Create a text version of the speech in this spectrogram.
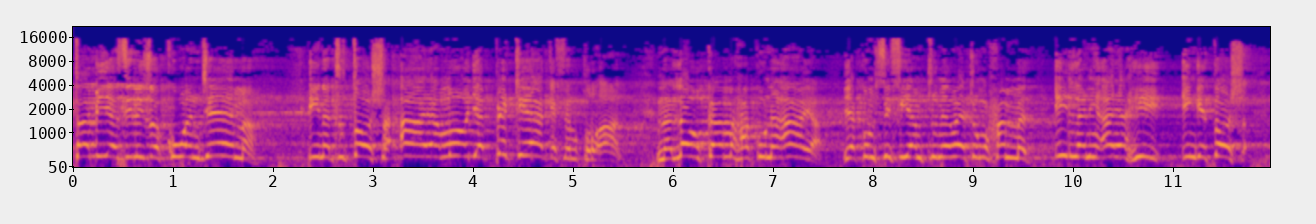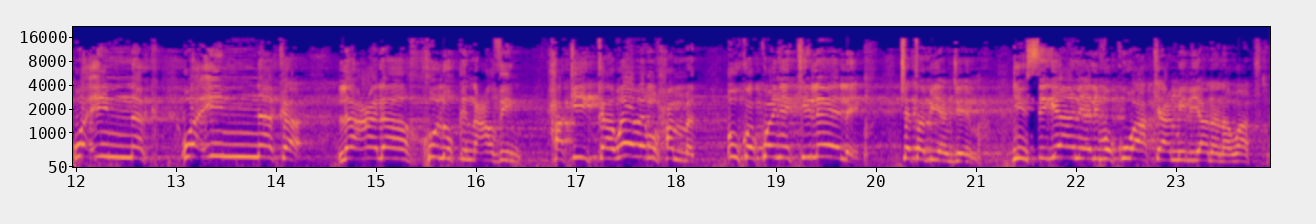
tabia zilizokuwa njema. Inatutosha aya moja peke yake fi lquran na lau kama hakuna aya ya kumsifia mtume wetu Muhammad ila ni aya hii ingetosha. Wa innak wa innaka la ala khuluqin adhim hakika wewe Muhammad uko kwenye kilele cha tabia njema. Jinsi gani alivyokuwa akiamiliana na watu.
